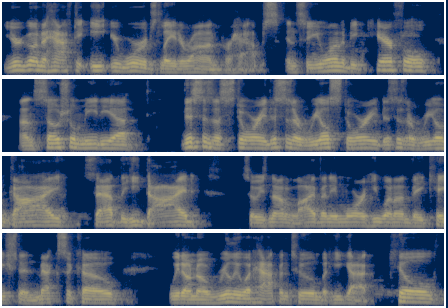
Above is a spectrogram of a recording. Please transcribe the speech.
you're going to have to eat your words later on, perhaps, and so you want to be careful on social media. This is a story. This is a real story. This is a real guy. Sadly, he died, so he's not alive anymore. He went on vacation in Mexico. We don't know really what happened to him, but he got killed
